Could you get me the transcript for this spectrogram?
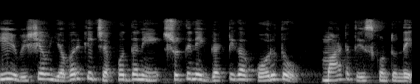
ఈ విషయం ఎవరికీ చెప్పొద్దని శృతిని గట్టిగా కోరుతూ మాట తీసుకుంటుంది.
